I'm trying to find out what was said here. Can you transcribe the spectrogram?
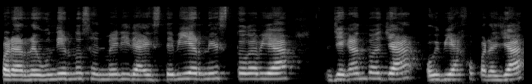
para reunirnos en Mérida este viernes. Todavía llegando allá, hoy viajo para allá.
